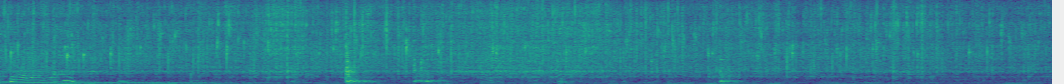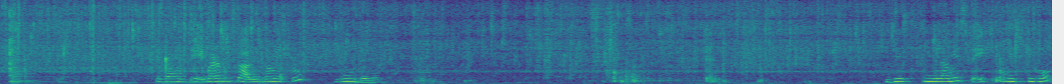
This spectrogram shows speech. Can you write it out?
আস্তে ভাজা হবে হ্যাঁ এটা হচ্ছে, এবার আমি একটু আলুর দমে একটু গুড় দেবো। যে নিরামিষটা একটু মিষ্টি হোক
